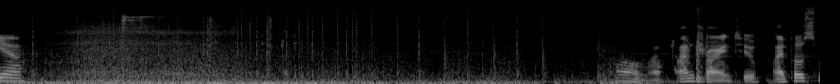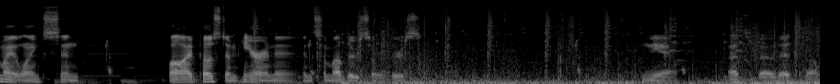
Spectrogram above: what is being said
Yeah. Oh no, I'm trying to. I post my links and well, I post them here and in some other servers. Yeah, that's about it though.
